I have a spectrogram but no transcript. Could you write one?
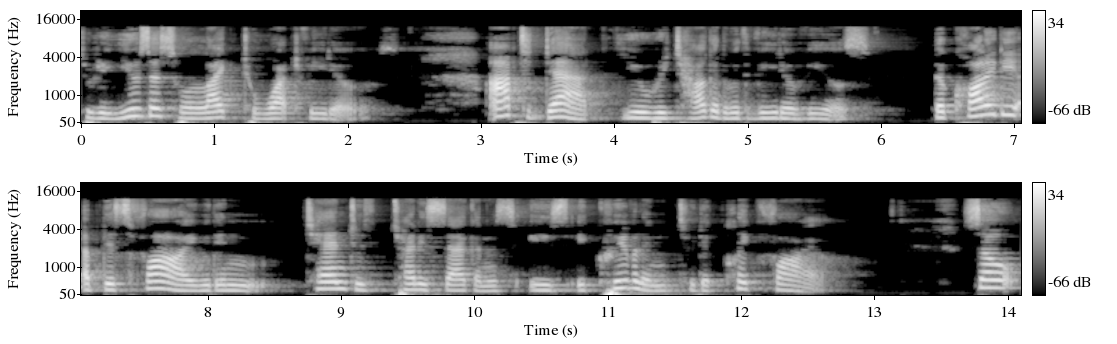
to the users who like to watch videos. After that, you retarget with video views. The quality of this file within 10 to 20 seconds is equivalent to the click file. So,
